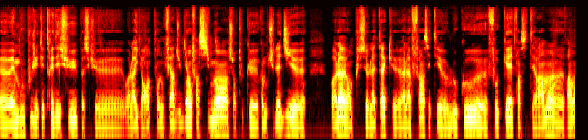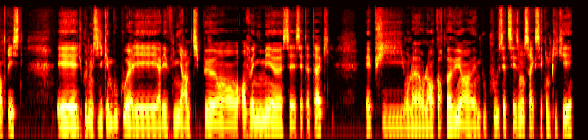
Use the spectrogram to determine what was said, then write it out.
Euh, beaucoup, j'ai été très déçu parce que voilà, il rentre pour nous faire du bien offensivement, surtout que comme tu l'as dit, euh, voilà, en plus l'attaque euh, à la fin c'était euh, Loco, euh, Fouquet, enfin c'était vraiment vraiment triste. Et du coup, je me suis dit qu'Mboukou allait allait venir un petit peu envenimer cette attaque. Et puis on l'a on l'a encore pas vu hein, Mboukou cette saison, c'est vrai que c'est compliqué.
